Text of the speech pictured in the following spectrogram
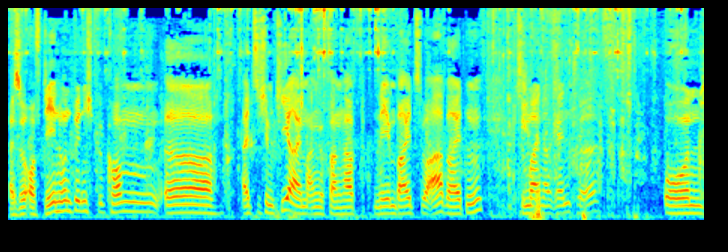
Also auf den Hund bin ich gekommen, äh, als ich im Tierheim angefangen habe, nebenbei zu arbeiten, zu meiner Rente. Und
